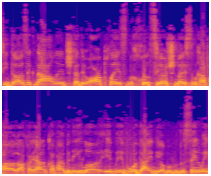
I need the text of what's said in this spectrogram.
He does acknowledge that there are places in chutz yash noisim kapayim akayanim kapayim b'neila im im bodayin yom. But the same way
